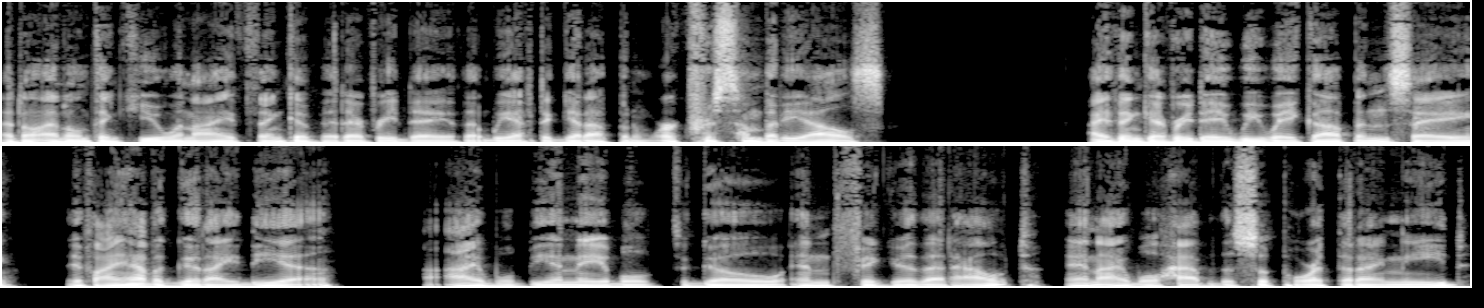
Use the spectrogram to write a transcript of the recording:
I don't I don't think you and I think of it every day that we have to get up and work for somebody else. I think every day we wake up and say, if I have a good idea, I will be enabled to go and figure that out and I will have the support that I need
